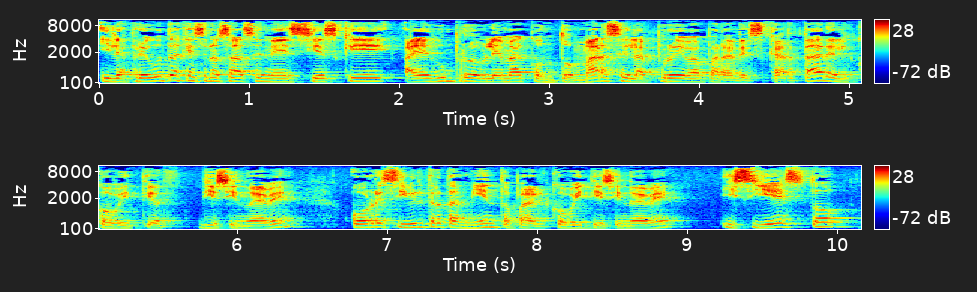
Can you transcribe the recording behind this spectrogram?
Y las preguntas que se nos hacen es si es que hay algún problema con tomarse la prueba para descartar el COVID-19 o recibir tratamiento para el COVID-19 y si esto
